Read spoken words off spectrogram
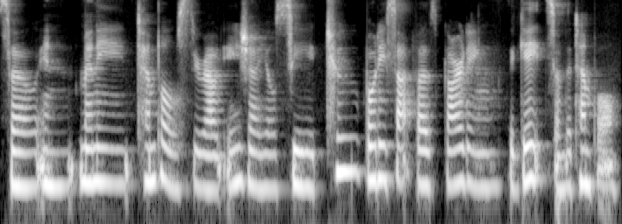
So, in many temples throughout Asia, you'll see two bodhisattvas guarding the gates of the temple.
